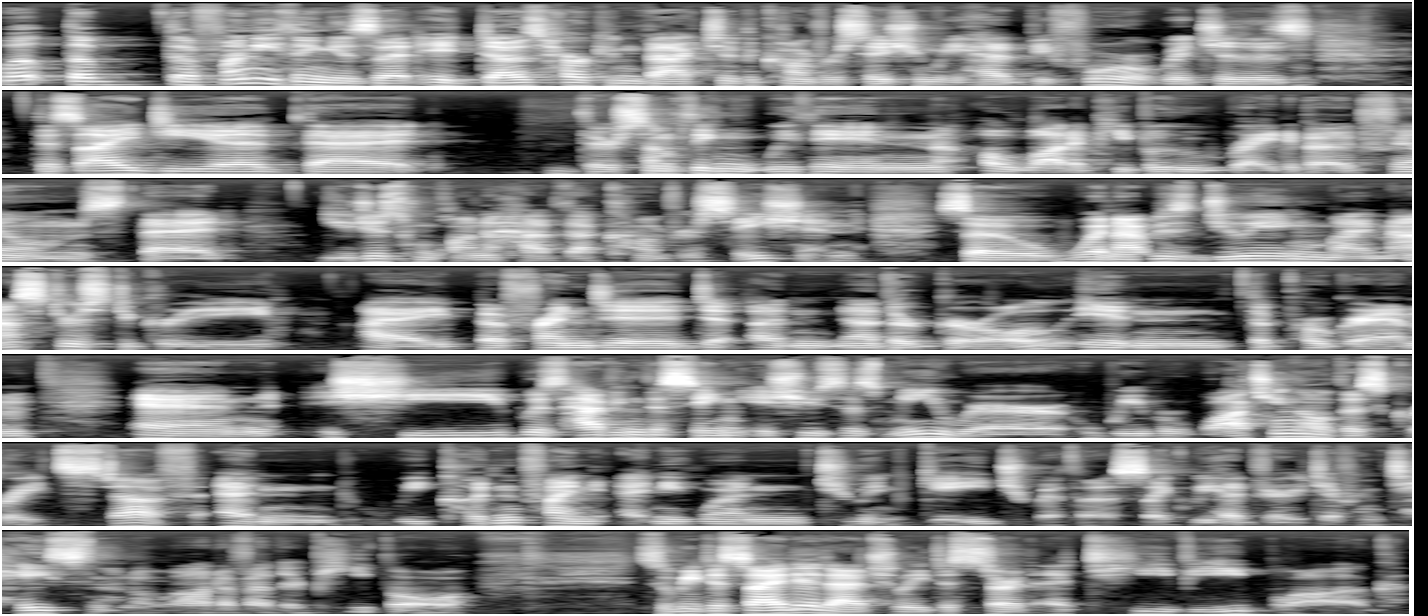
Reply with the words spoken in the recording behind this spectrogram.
Well, the the funny thing is that it does harken back to the conversation we had before, which is this idea that there's something within a lot of people who write about films that you just want to have that conversation. So when I was mm-hmm. doing my master's degree, I befriended another girl in the program, and she was having the same issues as me, where we were watching all this great stuff and we couldn't find anyone to engage with us. Like we had very different tastes than a lot of other people. So we decided actually to start a TV blog,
